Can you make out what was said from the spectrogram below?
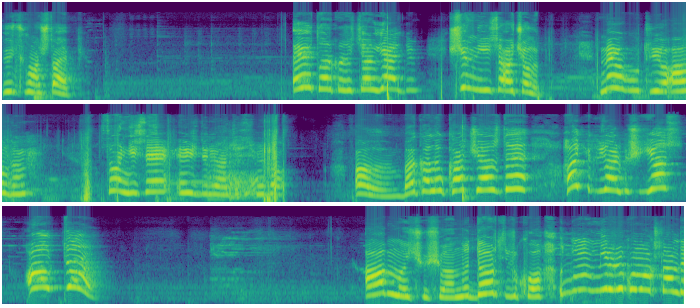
3 maç daha yapayım. Evet arkadaşlar geldim. Şimdi ise açalım. Mega kutuyu aldım. Sonra ise ejderha cismini alalım. Bakalım kaç yazdı. Hadi güzel bir şey yaz. 6. Abi maçı şu anda 4 Rico. Bir Rico maxlandı.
